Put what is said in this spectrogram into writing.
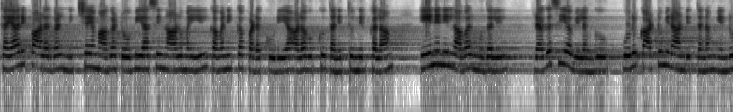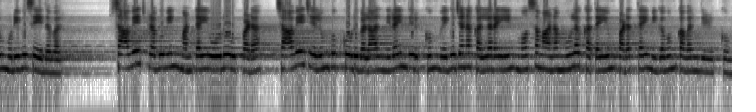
தயாரிப்பாளர்கள் நிச்சயமாக டோபியாஸின் ஆளுமையில் கவனிக்கப்படக்கூடிய அளவுக்கு தனித்து நிற்கலாம். ஏனெனில் அவர் முதலில் ரகசிய விலங்கு ஒரு காட்டுமிராண்டித்தனம் என்று முடிவு செய்தவர். சாவேஜ் பிரபுவின் மண்டை ஓடு உட்பட சாவேஜ் எலும்புக்கூடுகளால் நிறைந்திருக்கும் வெகுஜன கல்லறையின் மோசமான மூலக்கதையும் படத்தை மிகவும் கவர்ந்திருக்கும்.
